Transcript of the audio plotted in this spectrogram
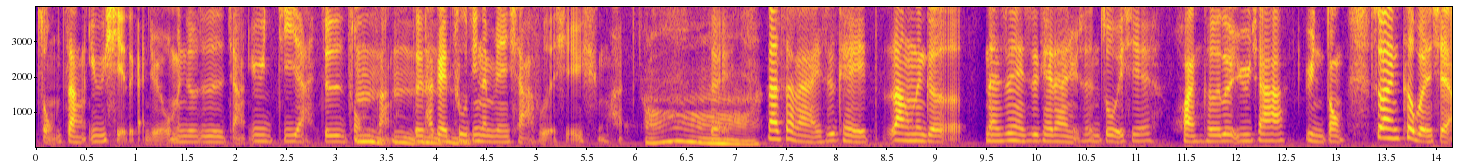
肿胀淤血的感觉。我们就是讲淤积啊，就是肿胀，嗯嗯对，它可以嗯促进那边下腹的血液循环。哦，对那再来也是可以让那个男生也是可以带女生做一些缓和的瑜伽运动。虽然课本写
